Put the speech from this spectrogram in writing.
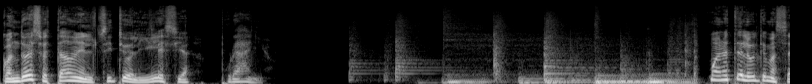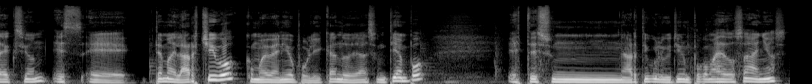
cuando eso ha estado en el sitio de la iglesia por años. Bueno, esta es la última sección, es eh, tema del archivo, como he venido publicando desde hace un tiempo. Este es un artículo que tiene un poco más de dos años.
